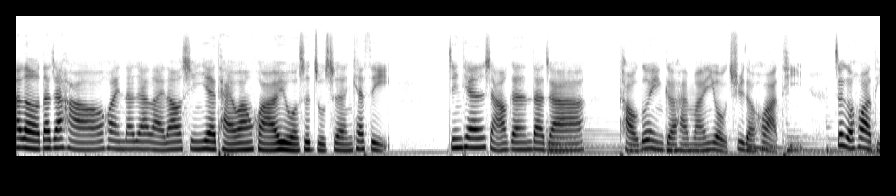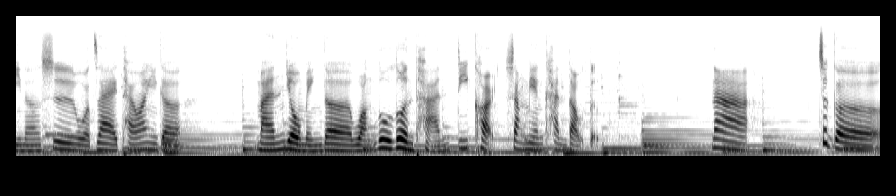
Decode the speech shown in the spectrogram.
Hello，大家好，欢迎大家来到星夜台湾华语，我是主持人 Cathy。今天想要跟大家讨论一个还蛮有趣的话题。这个话题呢，是我在台湾一个蛮有名的网络论坛 Dcard 上面看到的。那这个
